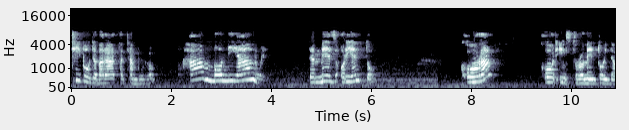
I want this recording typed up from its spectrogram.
tipo de barata tamburo, harmonianoi de Mez Oriento, cora, cod in de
